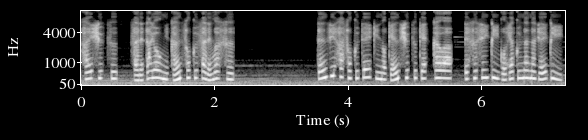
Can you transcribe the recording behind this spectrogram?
排出、されたように観測されます。電磁波測定器の検出結果は、SCP-507JP、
